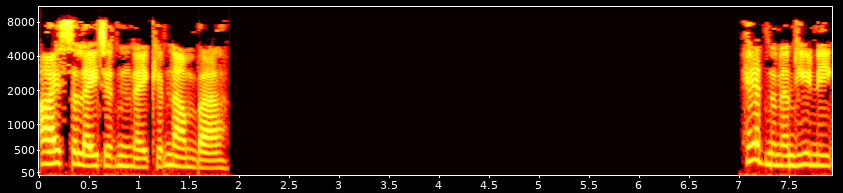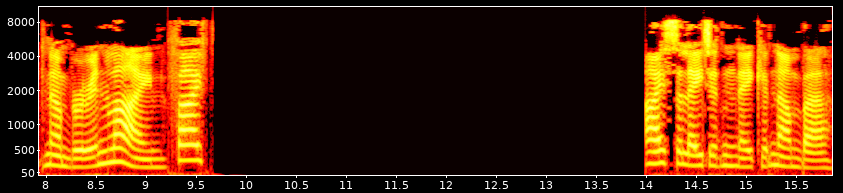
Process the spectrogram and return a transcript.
Isolated and naked number. hidden and unique number in line 5. Isolated and naked number.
